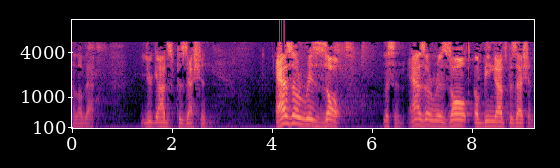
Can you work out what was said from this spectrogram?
I love that. You're God's possession. As a result, Listen, as a result of being God's possession,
